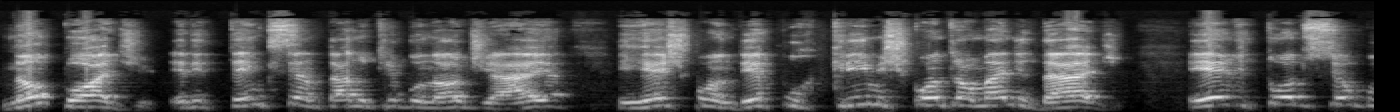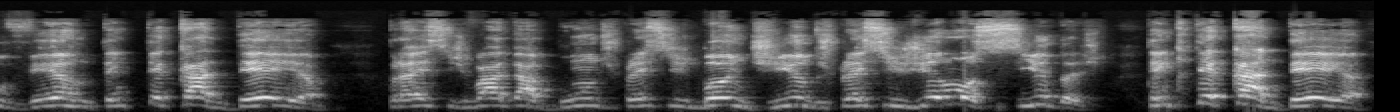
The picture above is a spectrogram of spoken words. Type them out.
Não pode. Ele tem que sentar no tribunal de Haia e responder por crimes contra a humanidade. Ele e todo o seu governo tem que ter cadeia para esses vagabundos, para esses bandidos, para esses genocidas. Tem que ter cadeia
